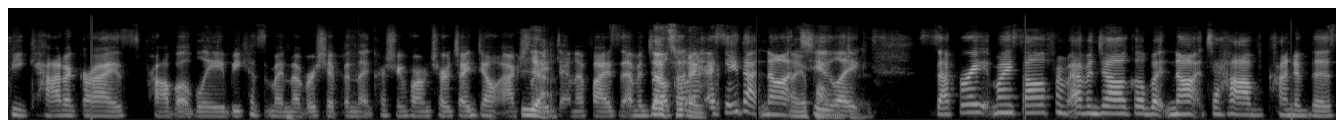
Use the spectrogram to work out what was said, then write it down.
be categorized probably because of my membership in the christian reformed church i don't actually yeah. identify as evangelical right. I, I, say that not I to apologize. like separate myself from evangelical but not to have kind of this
